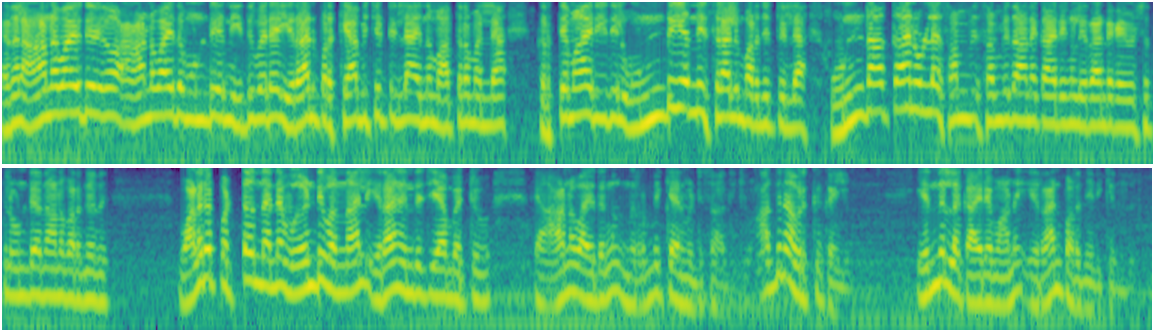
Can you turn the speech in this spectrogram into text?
എന്നാൽ ആണവായുധ ആണവായുധമുണ്ട് എന്ന് ഇതുവരെ ഇറാൻ പ്രഖ്യാപിച്ചിട്ടില്ല എന്ന് മാത്രമല്ല കൃത്യമായ രീതിയിൽ ഉണ്ട് എന്ന് ഇസ്രായേലും പറഞ്ഞിട്ടില്ല. ഉണ്ടാക്കാനുള്ള സംവി സംവിധാന കാര്യങ്ങൾ ഇറാന്റെ കൈവശത്തിലുണ്ട് എന്നാണ് പറഞ്ഞത്. വളരെ പെട്ടെന്ന് തന്നെ വേണ്ടി വന്നാൽ ഇറാൻ എന്ത് ചെയ്യാൻ പറ്റും? ആണവായുധങ്ങൾ നിർമ്മിക്കാൻ വേണ്ടി സാധിക്കും. അതിനവർക്ക് കഴിയും. എന്നുള്ള കാര്യമാണ് ഇറാൻ പറഞ്ഞിരിക്കുന്നത്.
